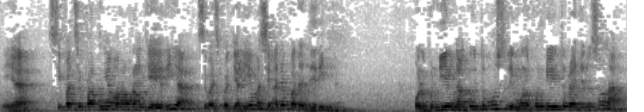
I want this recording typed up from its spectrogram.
ya sifat-sifatnya orang-orang jahiliyah, sifat-sifat jahiliyah masih ada pada dirinya. Walaupun dia ngaku itu muslim, walaupun dia itu rajin sholat.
